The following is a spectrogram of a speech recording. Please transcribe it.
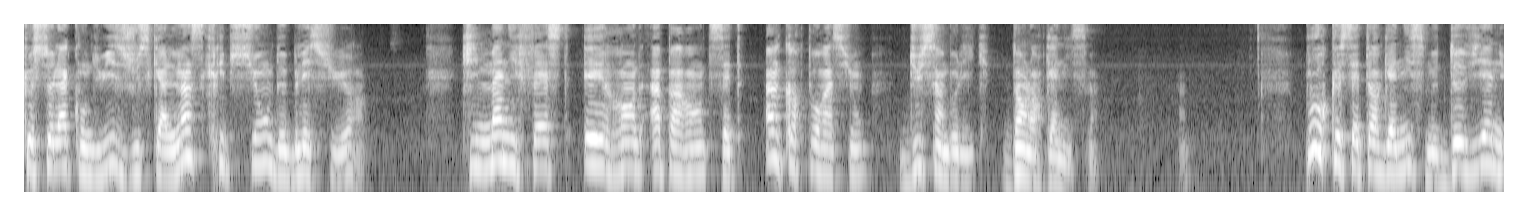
que cela conduise jusqu'à l'inscription de blessures qui manifestent et rendent apparente cette incorporation du symbolique dans l'organisme. Pour que cet organisme devienne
